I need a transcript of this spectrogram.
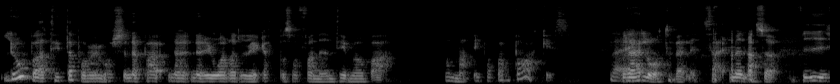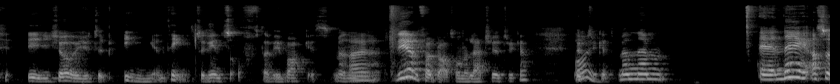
Lo bara tittade på mig i morse när, när, när Johan hade legat på soffan i en timme och bara Mamma, är pappa bakis? Och det här Nej. låter väldigt så här, men alltså vi gör ju typ ingenting så det är inte så ofta vi är bakis. Men Nej. eh, det är i alla fall bra att hon har lärt sig uttrycka, uttrycket. Men ehm, eh, nej, alltså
